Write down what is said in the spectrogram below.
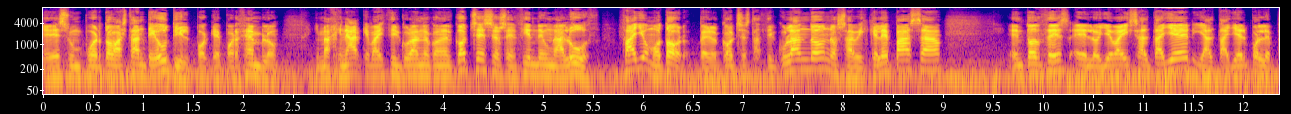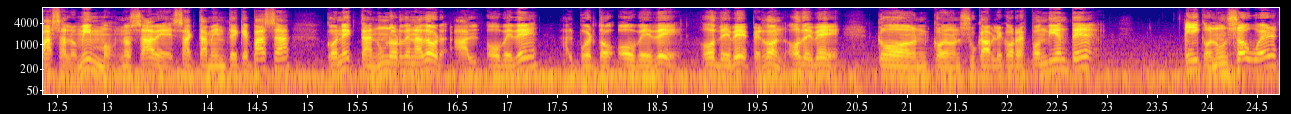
Es un puerto bastante útil porque, por ejemplo, imaginar que vais circulando con el coche, se os enciende una luz, fallo motor, pero el coche está circulando, no sabéis qué le pasa, entonces eh, lo lleváis al taller y al taller pues le pasa lo mismo, no sabe exactamente qué pasa, conectan un ordenador al OBD, al puerto OBD, ODB, perdón, ODB, con, su cable correspondiente y con un software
